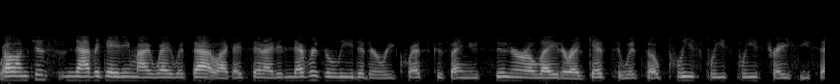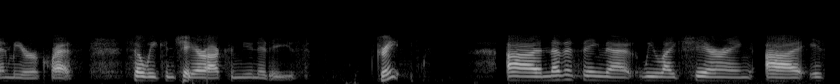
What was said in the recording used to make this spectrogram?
Well, I'm just navigating my way with that. Like I said, I did never deleted a request because I knew sooner or later I'd get to it. So please, please, please, Tracy, send me a request so we can share our communities. Great. Uh, another thing that we like sharing uh, is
